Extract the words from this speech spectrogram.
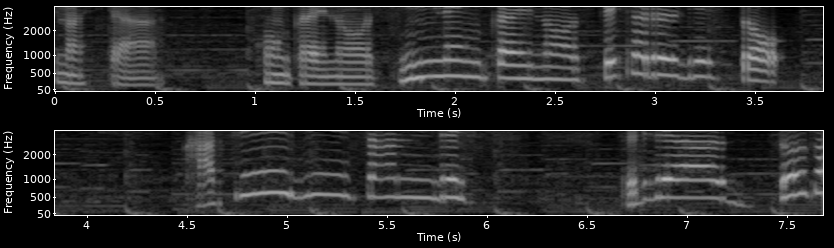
しました。今回の新年会のスペシャルゲスト火星人さんです。それではどうぞ。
